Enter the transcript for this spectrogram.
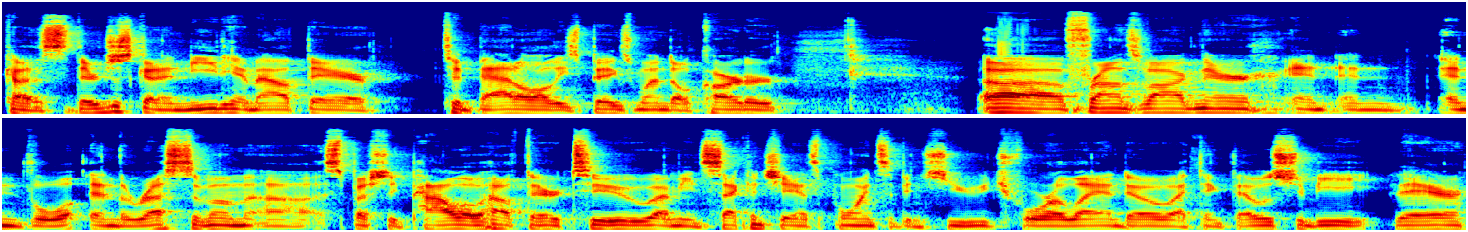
because they're just going to need him out there to battle all these bigs. Wendell Carter, uh, Franz Wagner, and and and the, and the rest of them, uh, especially Paolo out there too. I mean, second chance points have been huge for Orlando. I think those should be there.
